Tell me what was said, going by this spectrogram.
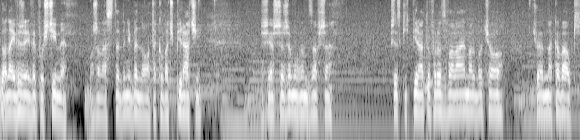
Go najwyżej wypuścimy. Może nas wtedy nie będą atakować piraci. Ja szczerze mówiąc zawsze wszystkich piratów rozwalałem albo cio, ciąłem na kawałki.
